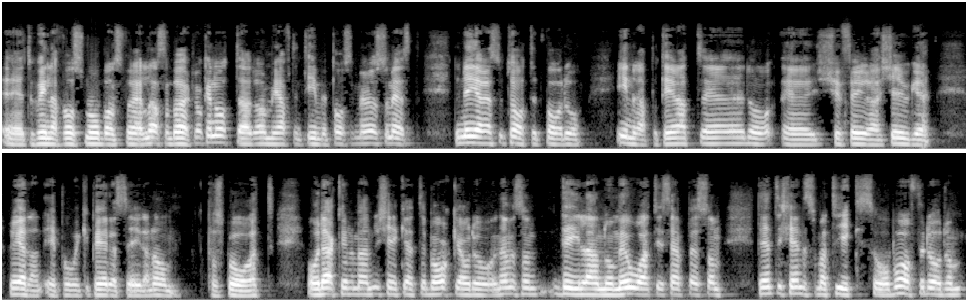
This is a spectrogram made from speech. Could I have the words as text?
eh, till skillnad från oss småbarnsföräldrar som börjar klockan åtta, då har de haft en timme på sig, men som helst. Det nya resultatet var då inrapporterat eh, då eh, 24.20 redan är på Wikipedia-sidan om På spåret. Och där kunde man kika tillbaka och då, nej, som Dilan och Moa till exempel, som det inte kändes som att det gick så bra, för då de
